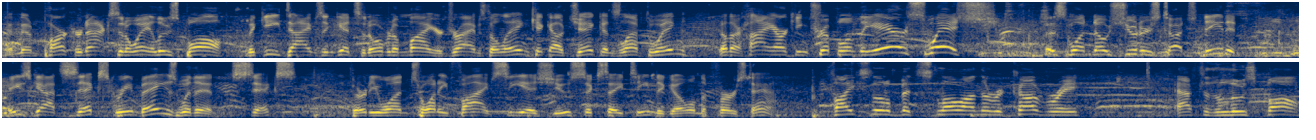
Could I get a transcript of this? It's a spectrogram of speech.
And then Parker knocks it away, loose ball. McGee dives and gets it over to Meyer, drives the lane, kick out Jenkins left wing. Another high arcing triple in the air, swish. This one, no shooter's touch needed. He's got six. Green Bay's within six. 31-25 CSU, 6.18 to go in the first half. Vikes a little bit slow on the recovery after the loose ball.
